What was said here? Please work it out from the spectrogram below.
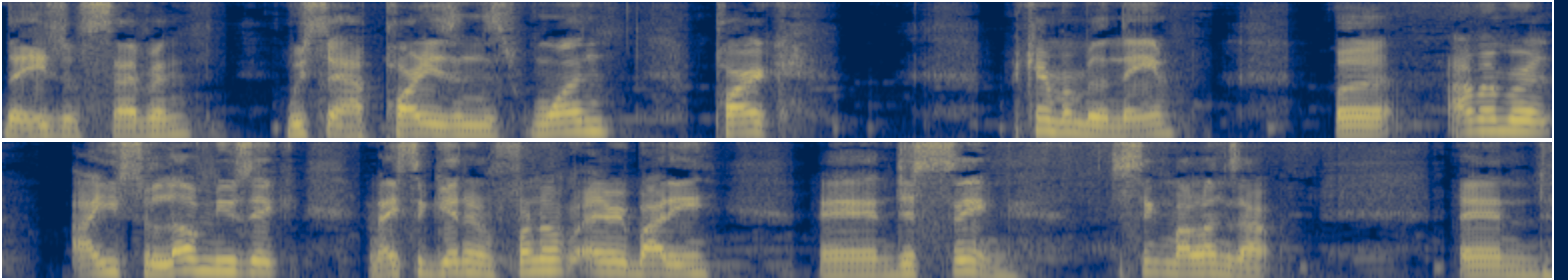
the age of seven. We used to have parties in this one park. I can't remember the name, but I remember I used to love music and I used to get in front of everybody and just sing, just sing my lungs out. And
